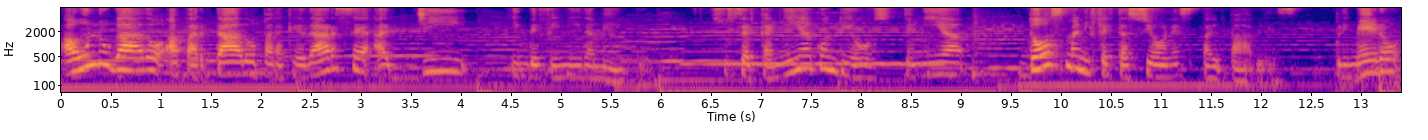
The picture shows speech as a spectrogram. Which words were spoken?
a un lugar apartado para quedarse allí indefinidamente. Su cercanía con Dios tenía dos manifestaciones palpables. Primero,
